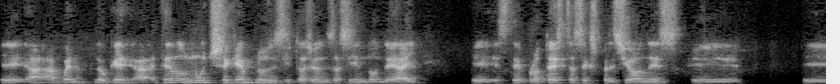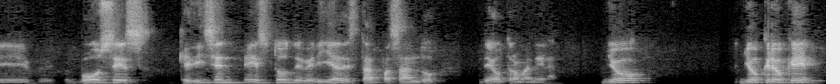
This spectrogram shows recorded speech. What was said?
eh, ah, ah, bueno, lo que ah, tenemos muchos ejemplos de situaciones así en donde hay eh, este, protestas, expresiones, voces que dicen esto debería de estar pasando de otra manera. Yo, yo creo que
